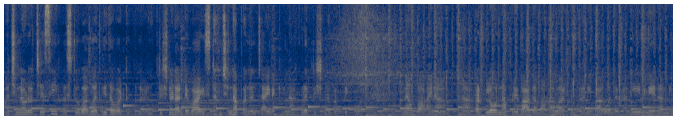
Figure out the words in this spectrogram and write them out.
మా చిన్నోడు వచ్చేసి ఫస్ట్ భగవద్గీత పట్టుకున్నాడు. కృష్ణుడు అంటే బాగా ఇష్టం చిన్నప్పటి నుంచి ఆయనకి. నాకు కూడా కృష్ణ భక్తి ఎక్కువ. నా బా ఆయన నా కడుపులో ఉన్నప్పుడే బాగా మహాభారతం కానీ భాగవతం కానీ వినేదాన్ని.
